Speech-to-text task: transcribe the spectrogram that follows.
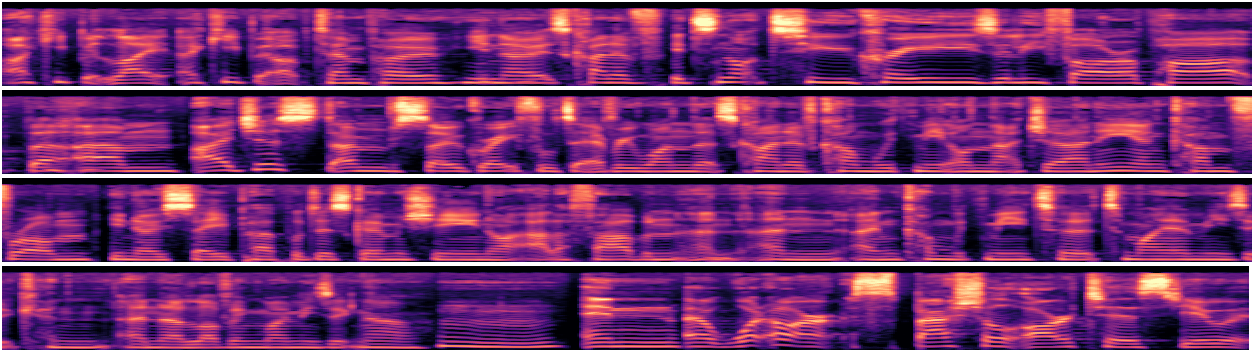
I keep it light, I keep it up tempo. You know, it's kind of it's not too crazily far apart, but um, I just I'm so grateful to everyone that's kind of come with me on that journey and come from you know say Purple Disco Machine or Alle Farben and and and, and come with me to, to my own music and, and are loving my music now. And uh, what are special artists you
